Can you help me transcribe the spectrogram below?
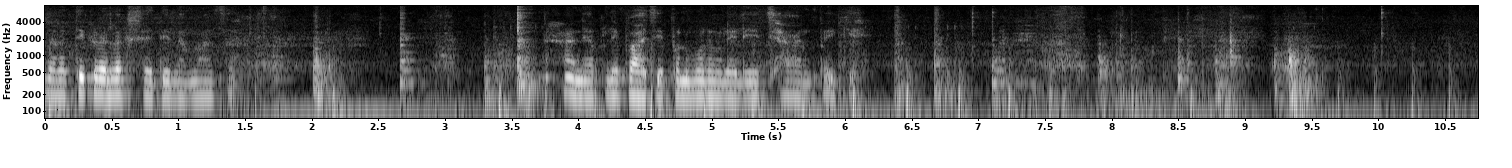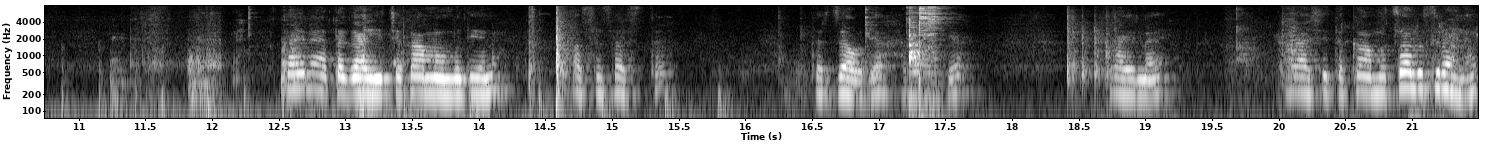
जरा तिकडे लक्ष दिलं माझं. आणि आपली भाजी पण बनवलेली आहे छानपैकी. काय नाही आता गाईच्या कामामध्ये ना असंच असतं. तर जाऊ द्या राहू द्या. काय नाही. अशी तर कामं चालूच राहणार.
